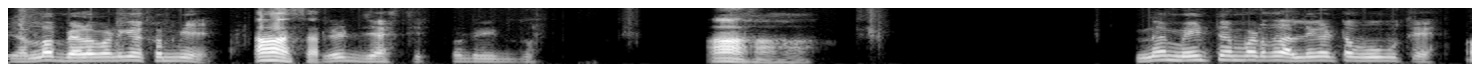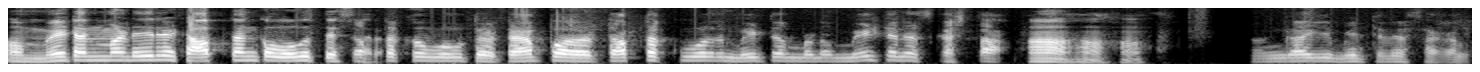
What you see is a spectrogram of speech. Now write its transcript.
ಎಲ್ಲ ಬೆಳವಣಿಗೆ ಕಮ್ಮಿ. ಹಾ ಸರ್. ರೇಟ್ ಜಾಸ್ತಿ. ನೋಡ್ರಿ ಇದು ಹಾ ಹಾ ಹಾ. ಇನ್ನ ಮೇಂಟೈನ್ ಮಾಡಿದ್ರೆ ಅಲ್ಲಿ ಗಂಟ ಹೋಗುತ್ತೆ ಮೇಂಟೈನ್ ಮಾಡಿದ್ರೆ ಟಾಪ್ ತನಕ ಹೋಗುತ್ತೆ ಟಾಪ್ ಸರ್ ತಕ್ಕ ಹೋಗುತ್ತೆ. ಟಾಪ್ ಟಾಪ್ ತಕ್ಕ ಹೋದ್ರೆ ಮೇಂಟೈನ್ ಮಾಡೋ ಮೇಂಟೆನೆನ್ಸ್ ಕಷ್ಟ. ಹಾ ಹಾ ಹಾ. ಹಂಗಾಗಿ ಮೇಂಟೆನೆನ್ಸ್ ಆಗಲ್ಲ.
